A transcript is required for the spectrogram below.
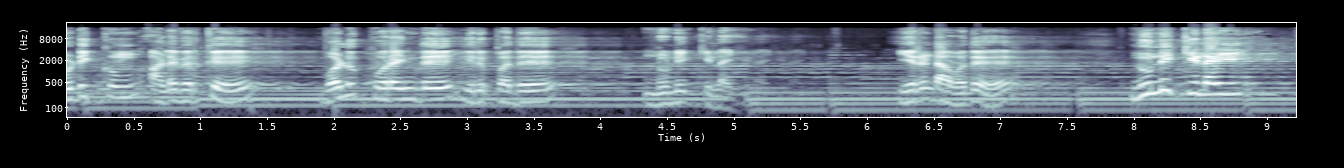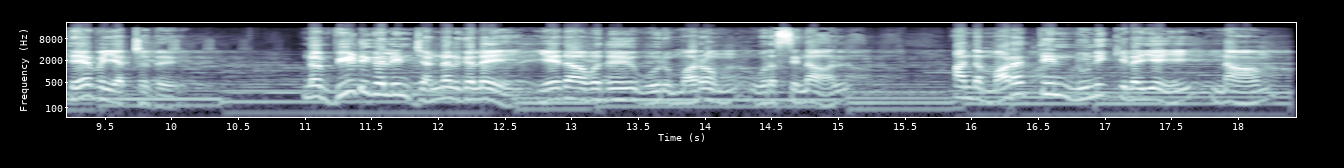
ஒடிக்கும் அளவிற்கு வலு குறைந்து இருப்பது நுனிக்கிளை. இரண்டாவது நுனிக்கிளை தேவையற்றது. நம் வீடுகளின் ஜன்னல்களை ஏதாவது ஒரு மரம் உரசினால் அந்த மரத்தின் நுனிக்கிளையை நாம்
